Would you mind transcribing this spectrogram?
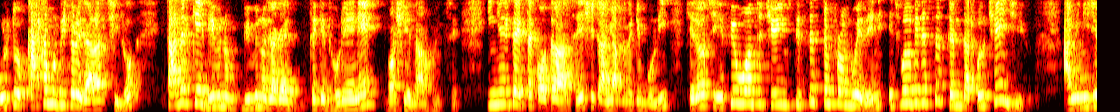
উল্টো কাঠামোর ভিতরে যারা ছিল, তাদেরকে বিভিন্ন বিভিন্ন জায়গায় থেকে ধরে এনে বসিয়ে দেওয়া হয়েছে। ইংরেজিতে একটা কথা আছে, সেটা আমি আপনাদেরকে বলি, সেটা হচ্ছে if you want to change the system from within it will be the system that will change you আমি নিজে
